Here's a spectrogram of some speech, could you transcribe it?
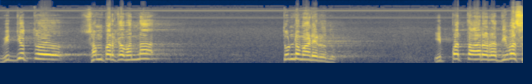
ವಿದ್ಯುತ್ ಸಂಪರ್ಕವನ್ನು ತುಂಡು ಮಾಡಿರುವುದು. ಇಪ್ಪತ್ತಾರರ ದಿವಸ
